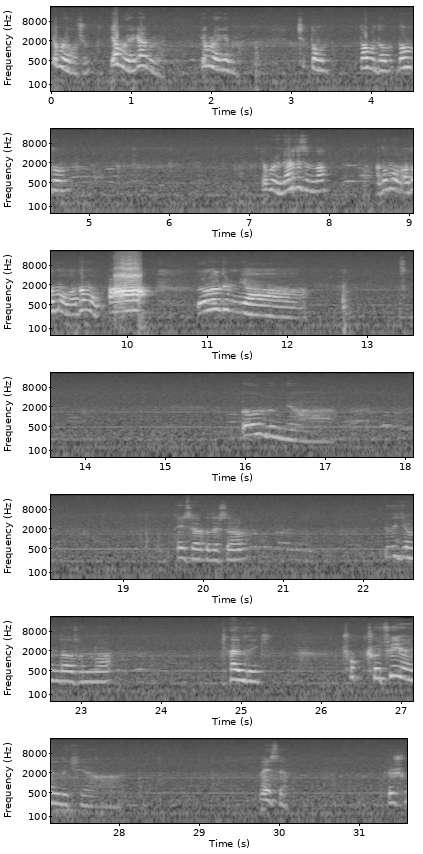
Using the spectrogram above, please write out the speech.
Gel buraya koçum. Gel buraya gel buraya. Gel buraya gel buraya. Çık davul. Davul davul davul davul. Gel buraya neredesin lan? Adam ol adam ol adam ol. Aa! Öldüm ya. Öldüm ya. Neyse arkadaşlar. Bir videonun daha sonuna geldik. Çok kötü yenildik ya. Neyse. Görüşmek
